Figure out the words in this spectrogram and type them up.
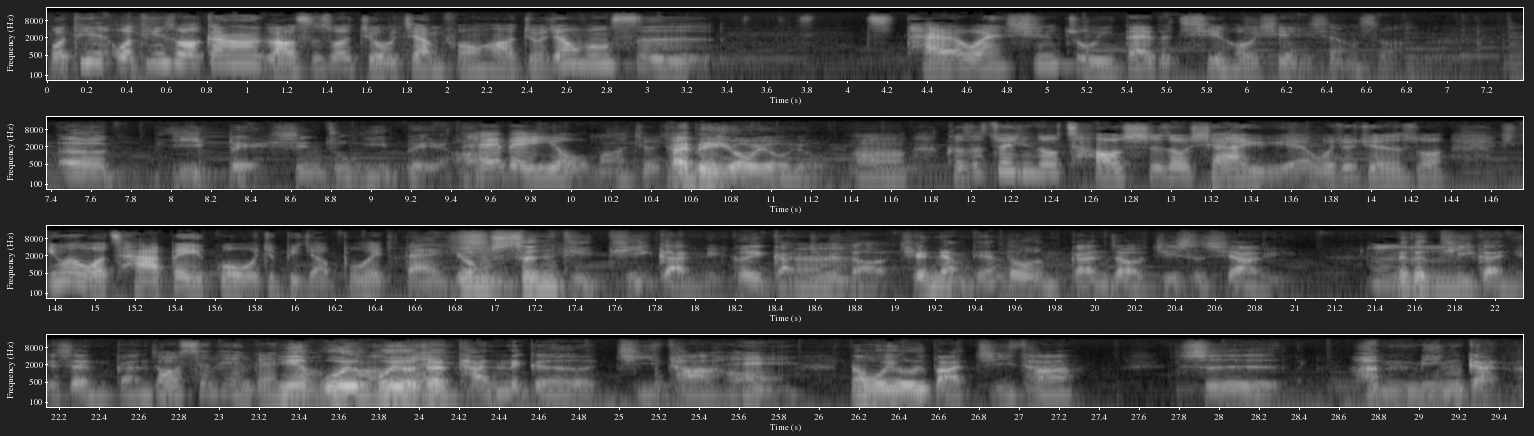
我听我听说，刚刚老师说九降风哈，九降风是台湾新竹一带的气候现象是吗？呃，以北新竹以北哈。台北有吗？九降风？台北有有有。嗯，可是最近都潮湿，都下雨耶，我就觉得说，因为我查背过，我就比较不会担心。用身体体感你可以感觉到，嗯、前两天都很干燥，即使下雨。那个体感也是很干燥，哦，身体很干燥。因为我我有在弹那个吉他哈，那我有一把吉他是很敏感的，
